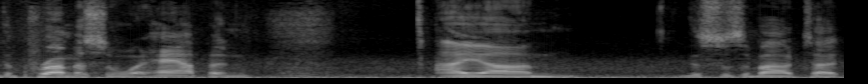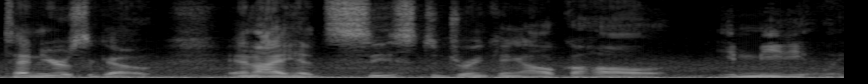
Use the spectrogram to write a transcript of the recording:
the premise of what happened. I um, this was about uh, 10 years ago, and I had ceased drinking alcohol immediately.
